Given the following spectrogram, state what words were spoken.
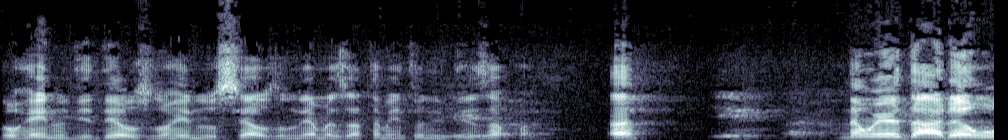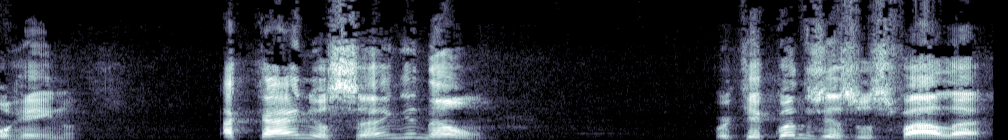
no reino de Deus, no reino dos céus? Não lembro exatamente onde diz a palavra. Não herdarão o reino. A carne e o sangue, não. Porque quando Jesus fala,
